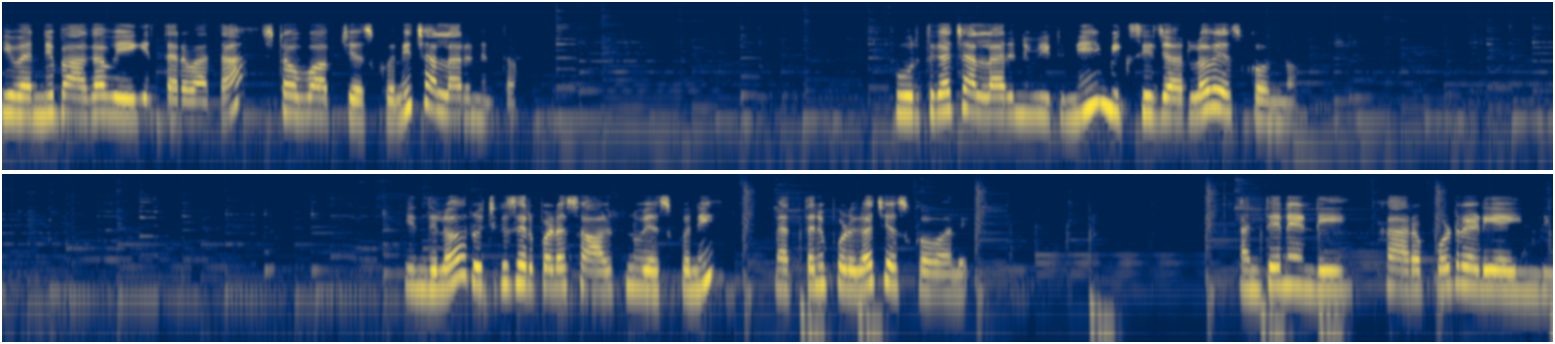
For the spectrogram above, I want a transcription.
ఇవన్నీ బాగా వేగిన తర్వాత స్టవ్ ఆఫ్ చేసుకొని చల్లారనిద్దాం. పూర్తిగా చల్లారిన వీటిని మిక్సీ జార్లో వేసుకుందాం. ఇందులో రుచికి సరిపడా సాల్ట్ను వేసుకొని మెత్తని పొడిగా చేసుకోవాలి. అంతేనండి కారపొడి రెడీ అయింది.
